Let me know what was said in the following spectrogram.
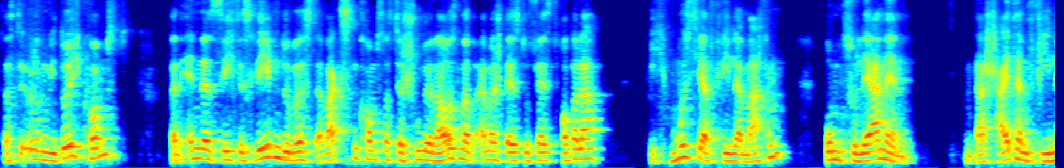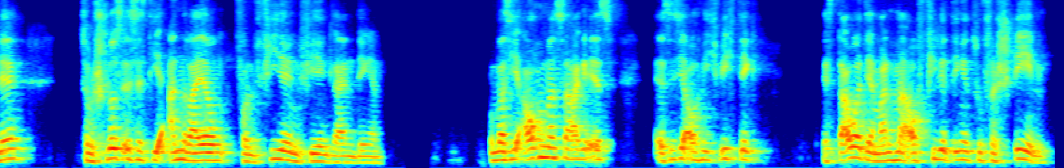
dass du irgendwie durchkommst. Dann ändert sich das Leben, du wirst erwachsen, kommst aus der Schule raus und auf einmal stellst du fest, hoppala, ich muss ja Fehler machen, um zu lernen. Und da scheitern viele. Zum Schluss ist es die Anreihung von vielen, vielen kleinen Dingen. Und was ich auch immer sage ist, es ist ja auch nicht wichtig, es dauert ja manchmal auch viele Dinge zu verstehen.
